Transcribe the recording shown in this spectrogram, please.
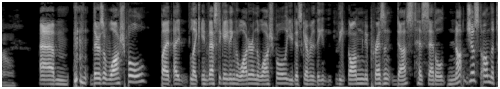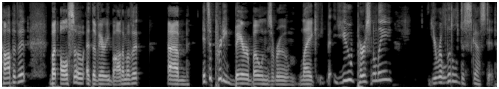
Oh. Um, there's a wash bowl, but I, like investigating the water in the wash bowl, you discover the the omnipresent dust has settled not just on the top of it, but also at the very bottom of it. Um, it's a pretty bare bones room. Like you personally, you're a little disgusted.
